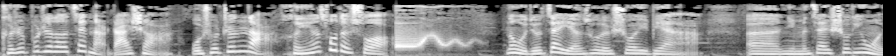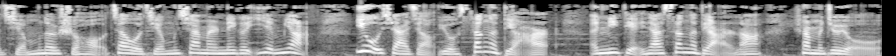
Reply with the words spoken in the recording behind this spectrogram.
可是不知道在哪儿打赏啊！我说真的，很严肃的说。那我就再严肃的说一遍啊，呃，你们在收听我节目的时候，在我节目下面那个页面右下角有三个点儿，哎，你点一下三个点儿呢，上面就有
